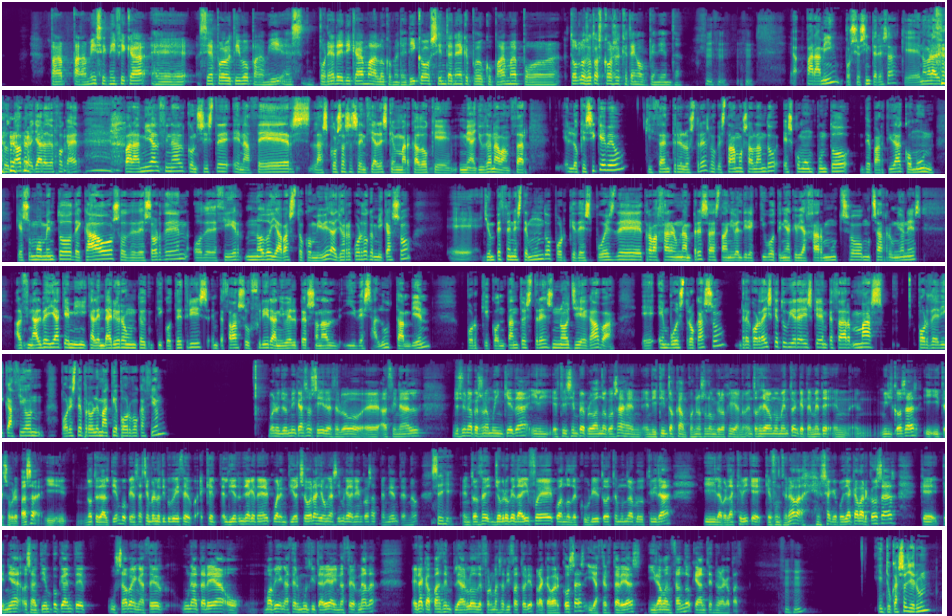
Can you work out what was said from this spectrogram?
Para, mí significa eh, ser productivo, para mí es poder dedicarme a lo que me dedico sin tener que preocuparme por todas las otras cosas que tengo pendiente. Para mí, por si os interesa, que no me lo habéis preguntado, pero ya lo dejo caer, para mí al final consiste en hacer las cosas esenciales que he marcado que me ayudan a avanzar. Lo que sí que veo, quizá entre los tres, lo que estábamos hablando es como un punto de partida común, que es un momento de caos o de desorden o de decir no doy abasto con mi vida. Yo recuerdo que en mi caso eh, yo empecé en este mundo porque después de trabajar en una empresa, hasta a nivel directivo, tenía que viajar mucho, muchas reuniones. Al final veía que mi calendario era un auténtico Tetris, empezaba a sufrir a nivel personal y de salud también, porque con tanto estrés no llegaba. Eh, en vuestro caso, ¿recordáis que tuvierais que empezar más por dedicación por este problema que por vocación? Bueno, yo en mi caso sí, desde luego. Eh, al final, yo soy una persona muy inquieta y estoy siempre probando cosas en, distintos campos, no solo en biología, ¿no? Entonces llega un momento en que te mete en, mil cosas y, te sobrepasa y no te da el tiempo. Piensas siempre lo típico que dice, es que el día tendría que tener 48 horas y aún así me quedarían cosas pendientes, ¿no? Sí. Entonces yo creo que de ahí fue cuando descubrí todo este mundo de la productividad y la verdad es que vi que, funcionaba, o sea, que podía acabar cosas, que tenía, o sea, el tiempo que antes usaba en hacer una tarea o más bien hacer multitarea y no hacer nada, era capaz de emplearlo de forma satisfactoria para acabar cosas y hacer tareas, ir avanzando que antes no era capaz. ¿En tu caso, Jerún?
